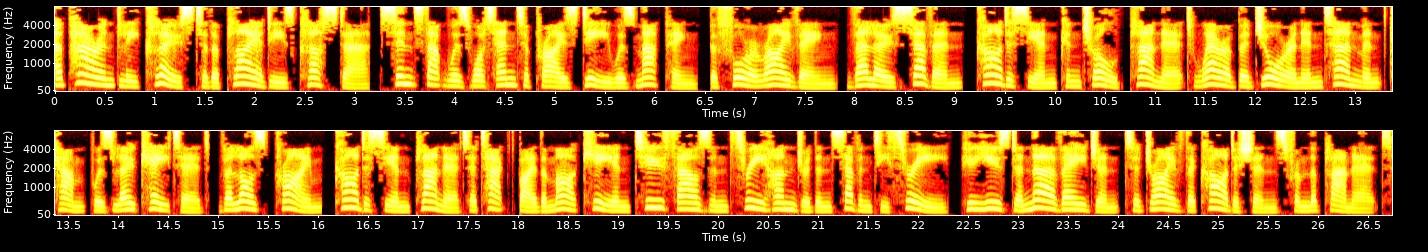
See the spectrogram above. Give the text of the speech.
apparently close to the Pleiades cluster, since that was what Enterprise D was mapping. Before arriving, Velos 7, Cardassian controlled planet where a Bajoran internment camp was located, Veloz Prime, Cardassian planet attacked by the Maquis in 2373, who used a nerve agent to drive the Cardassians from the planet.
